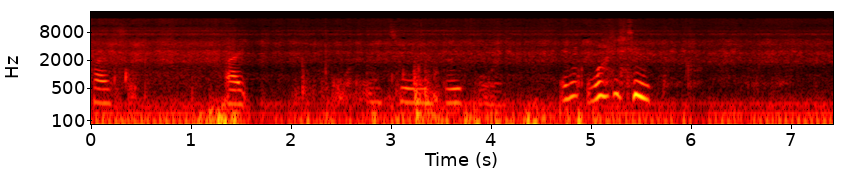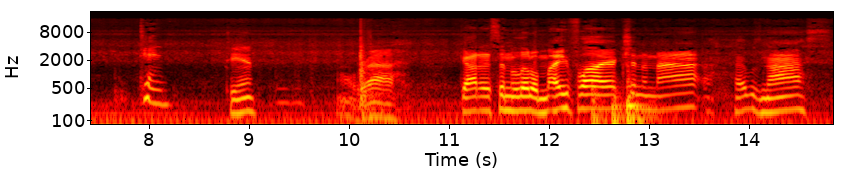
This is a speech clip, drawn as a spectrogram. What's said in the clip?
five, six. Like, one, two, three, four. Isn't it one, two, ten? 10 mm-hmm. All right. Got us in a little mayfly action tonight. That was nice.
